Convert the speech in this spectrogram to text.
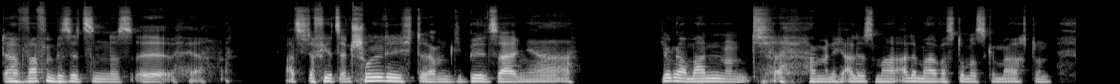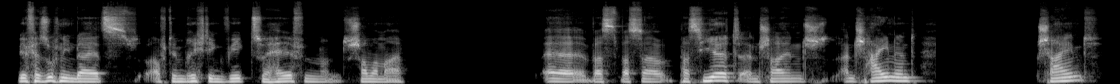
darf Waffen besitzen. Das äh, ja, hat sich dafür jetzt entschuldigt. Ähm, die Bild sagen, ja, junger Mann und äh, haben wir nicht alles mal, alle mal was Dummes gemacht und wir versuchen ihm da jetzt auf dem richtigen Weg zu helfen und schauen wir mal, äh, was, was da passiert. Anscheinend, anscheinend scheint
